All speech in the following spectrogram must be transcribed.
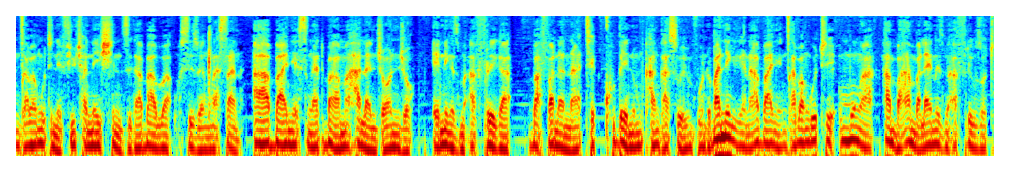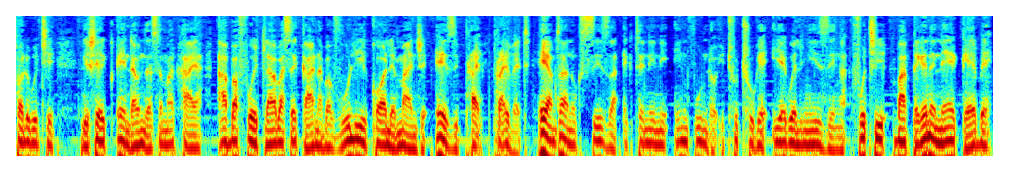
ngicabanga ukuthi ne Future Nations kababa usizwe nxasana. Abanye singathi bangamahala njonjo eningizimu Afrika bafana nathi ekuqhubeni umkhankaso wemfundo. Baningi ke nabanye ngicabanga ukuthi uma ungahamba hamba la eNingizimu Afrika uzothola ukuthi ngisho endaweni zasemakhaya abafowethu laba baseGhana bavula izikole manje ezi private ehambisana nokusiza ekuthenini imfundo ithuthuke iye kwelinye izinga futhi babhekene negebe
